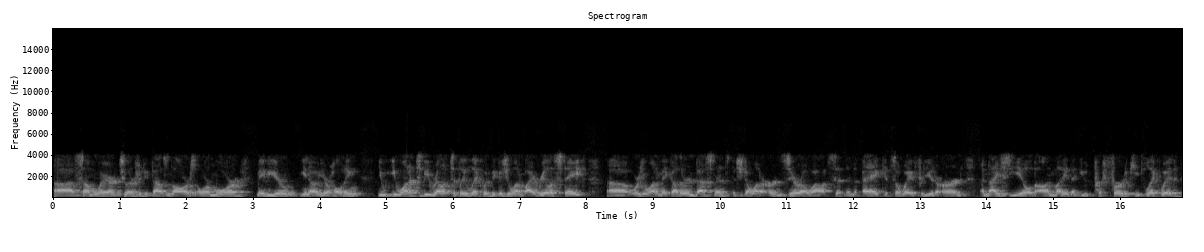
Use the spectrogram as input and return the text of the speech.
uh, somewhere, $250,000 or more. Maybe you're, you know, you're holding, you, you want it to be relatively liquid because you want to buy real estate uh, or you want to make other investments, but you don't want to earn zero while it's sitting in the bank. It's a way for you to earn a nice yield on money that you'd prefer to keep liquid.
